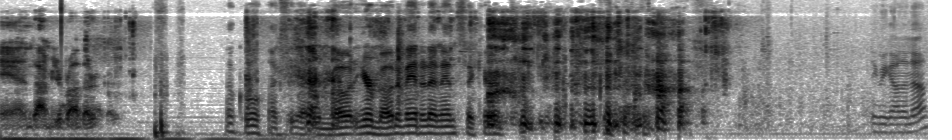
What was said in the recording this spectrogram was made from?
and I'm your brother. Oh, cool. I see that. You're, mo- you're motivated and insecure. Think we got enough?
